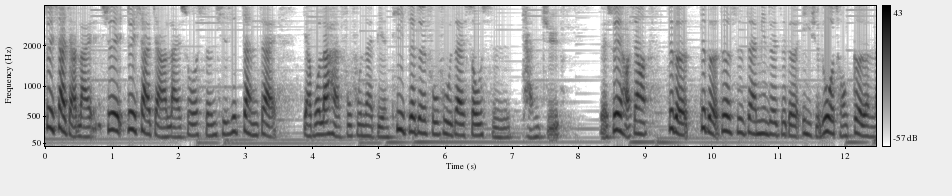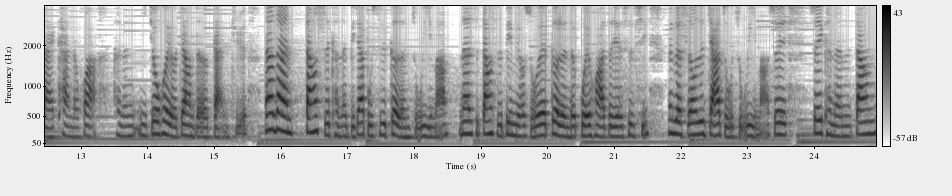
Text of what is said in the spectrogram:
对夏甲来，所以对夏甲来说，神其实是站在亚伯拉罕夫妇那边，替这对夫妇在收拾残局。对，所以好像这个、这个、这是在面对这个应许。如果从个人来看的话，可能你就会有这样的感觉。但但当时可能比较不是个人主义嘛，那是当时并没有所谓个人的规划这件事情。那个时候是家族主义嘛，所以所以可能当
